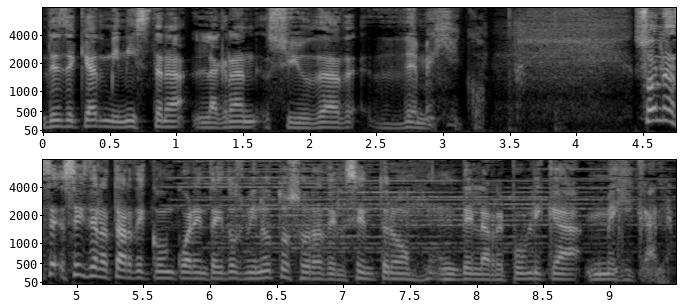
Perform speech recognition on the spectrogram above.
desde que administra la gran ciudad de México. Son las 6 de la tarde con 42 minutos hora del centro de la República Mexicana.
